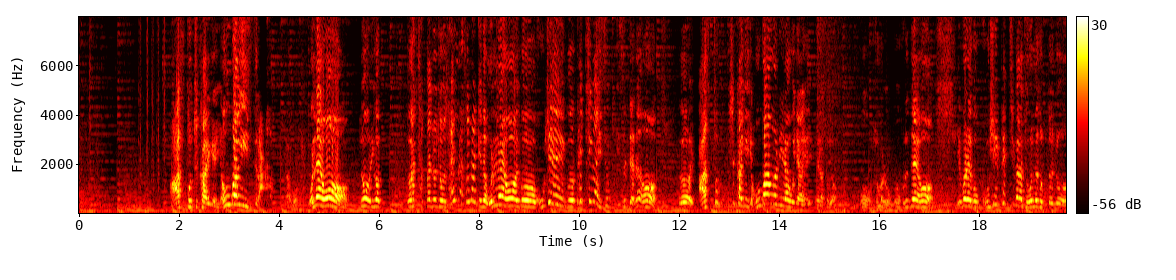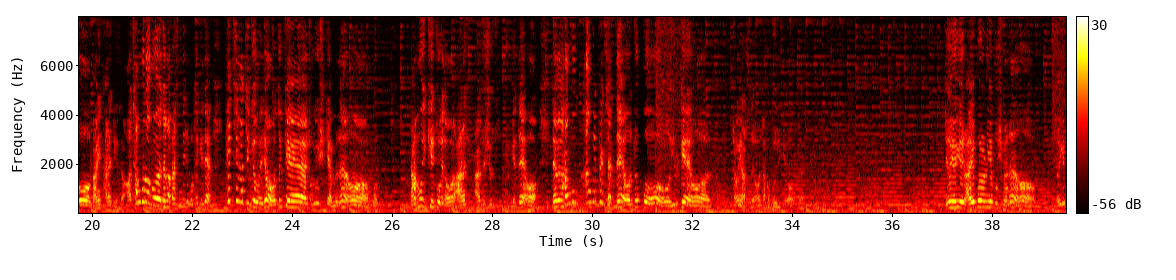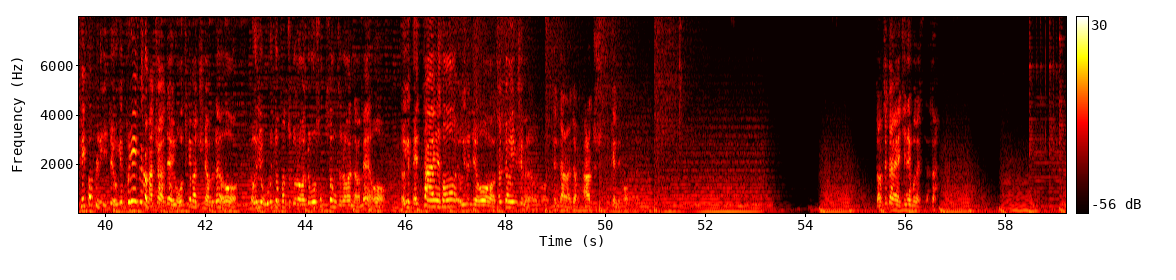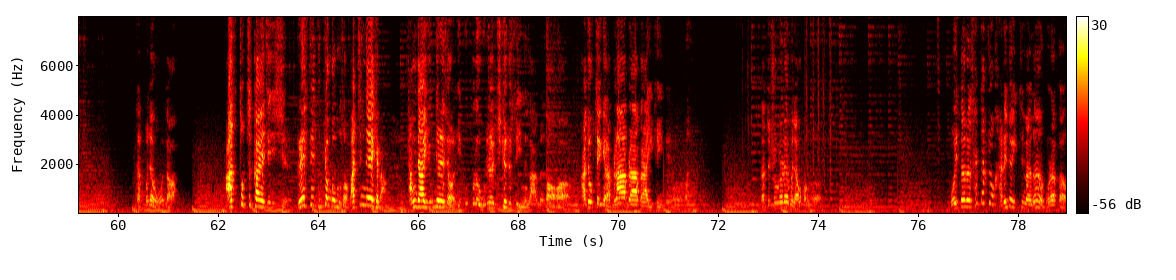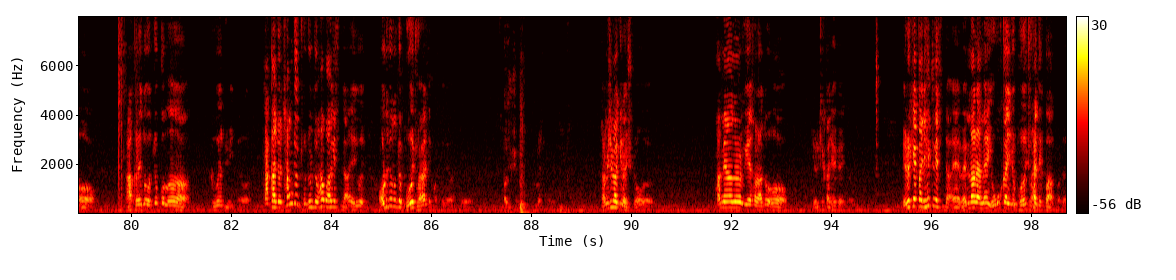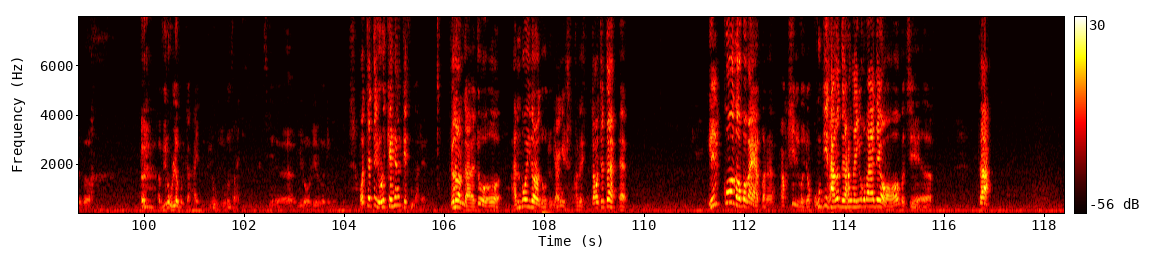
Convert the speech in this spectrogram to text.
아스토츠카에게 영광이 있으라! 라고. 원래요, 저, 이거, 이거 잠깐 좀, 저 설명, 설명할게요. 원래요, 이거, 공식 그 패치가 있을, 있을 때는, 어, 그, 아스토츠카에게 영광을이라고 해놨고요. 어, 정말로. 어, 그런데, 어, 이번에 그 공식 패치가 들어오면서부터 좀 어, 많이 달라지게 됐어요. 아, 참고로 그 제가 말씀드리지 못했는데, 패치 같은 경우는요, 어떻게 적용시키냐면은, 어, 뭐, 나무위키를 통해서 알아, 알아주실 수 있겠는데, 어, 제가 한국, 한글 패치할 때, 어, 조금, 어, 이렇게, 어, 정해놨어요. 잠깐 보여줄게요. 네. 지금 여기 라이브러리에 보시면은, 어, 여기 페이퍼 플리 있죠? 여기 프리뷰로 맞춰야 돼. 이거 어떻게 맞추냐면은, 어, 여기 오른쪽 버튼 눌러가지고 속성 들어간 다음에, 어, 여기 베타에서 여기서 이제, 어, 설정해 주시면, 어, 된다는 점 알아주시면 좋겠네요. 네. 자, 어쨌든 예, 진행해보겠습니다. 자. 자, 보자고. 자. 아스토츠카의 진실. 그레스의 국경검무소. 마침내 개방. 장자 6년의 세월. 입국부로 우리를 지켜줄 수 있는가 하면서, 어, 가족 재개라, 블라블라블라, 이렇게 있네요. 자, 또 출근해보자고. 어. 뭐, 일단은 살짝 좀 가려져 있지만은, 뭐랄까, 어. 아, 그래도 조금, 어, 그거 좀, 있- 어. 잠깐 좀 창조 조절 좀 하고 하겠습니다. 예, 이거 어느 정도 좀 보여줘야 될 것 같아요. 네. 잠시만 기다려주시오. 어. 화면을 위해서라도 어, 이렇게까지 해줘야겠다. 이렇게까지 해주겠습니다. 예, 웬만하면 요거까지 좀 보여줘야 될 것 같거든. 어. 아, 위로 올려볼까? 아니, 위로 올리는 거좀 아니지. 예, 위로 올리는 거 좀. 어쨌든 이렇게 해놓겠습니다. 예. 죄송합니다. 좀, 어, 안 보이더라도 좀 양해해 주시면. 자, 어쨌든, 예. 읽고 넘어가야 할 거는 확실히 이거죠. 공지사항은 늘 항상 읽어봐야 돼요. 그치? 어. 자,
